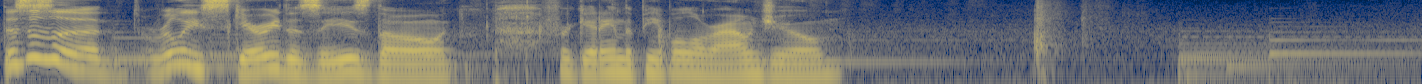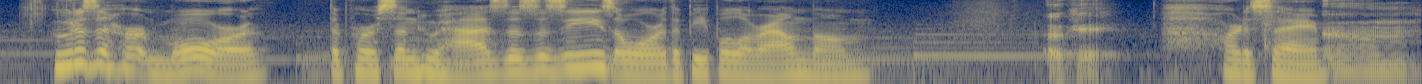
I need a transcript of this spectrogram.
This is a really scary disease, though. Forgetting the people around you. Who does it hurt more? The person who has this disease or the people around them? Okay. Hard to say. Um.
